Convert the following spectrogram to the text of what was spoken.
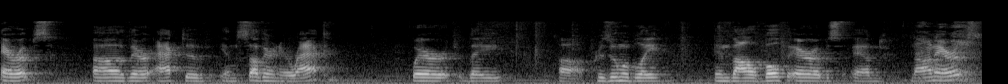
Arabs. Uh, they're active in southern Iraq, where they presumably involve both Arabs and non-Arabs,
